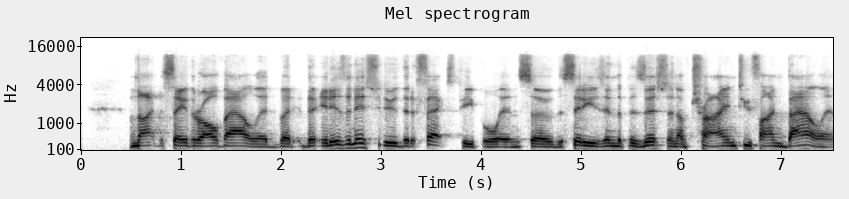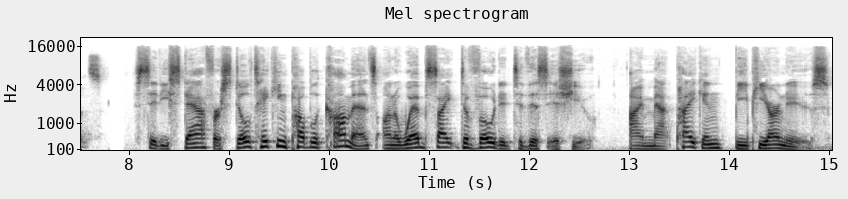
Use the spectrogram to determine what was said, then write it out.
Not to say they're all valid, but th- it is an issue that affects people. And so the city is in the position of trying to find balance City staff are still taking public comments on a website devoted to this issue. I'm Matt Peiken, BPR News.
